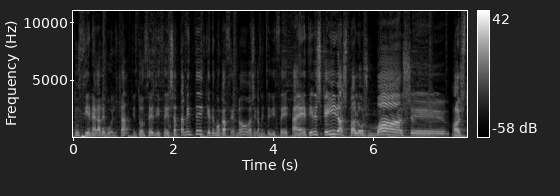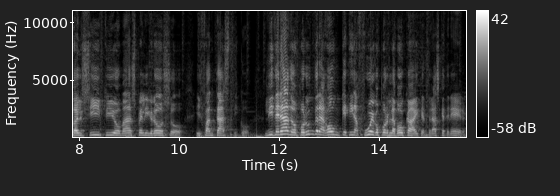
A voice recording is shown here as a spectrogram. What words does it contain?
tu ciénaga de vuelta Entonces dice exactamente qué tengo que hacer, ¿no? Básicamente dice, eh, tienes que ir hasta los más... Eh, hasta el sitio más peligroso y fantástico Liderado por un dragón que tira fuego por la boca y tendrás que tener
